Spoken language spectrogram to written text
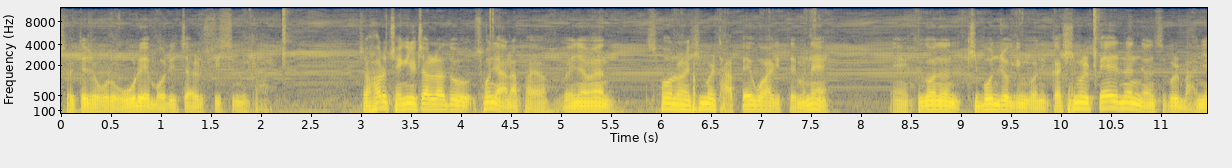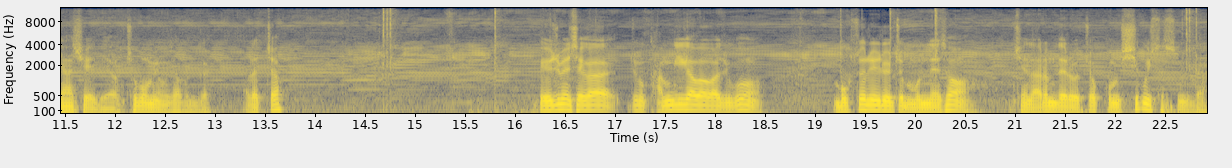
절대적으로 오래 머리 자를 수 있습니다. 저 하루 종일 잘라도 손이 안 아파요. 왜냐면 손을 힘을 다 빼고 하기 때문에 예, 그거는 기본적인 거니까 힘을 빼는 연습을 많이 하셔야 돼요. 초보 미용사분들. 알았죠? 요즘에 제가 좀 감기가 와가지고 목소리를 좀 못 내서 제 나름대로 조금 쉬고 있었습니다.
